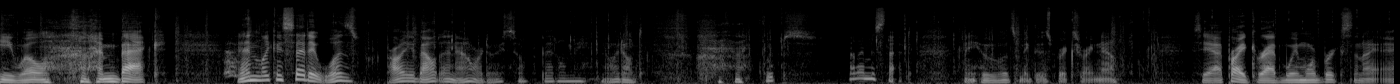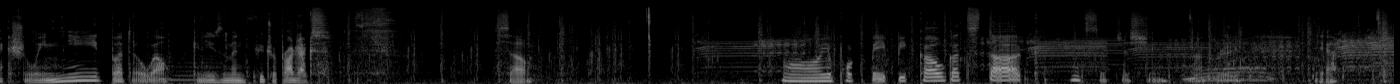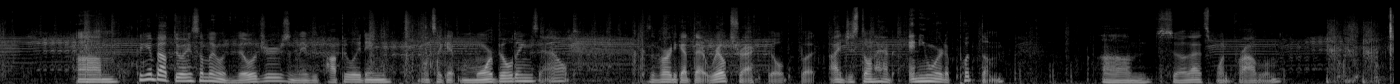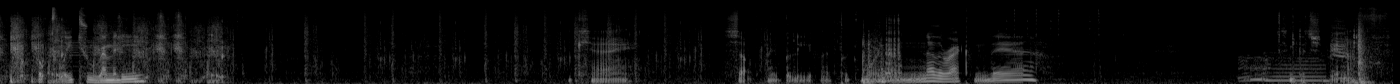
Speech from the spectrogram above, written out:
Well, I'm back. And like I said, it was probably about an hour. Do I still have a bed on me? No, I don't. Oops. How did I miss that? Anywho, let's make those bricks right now. So yeah, I probably grabbed way more bricks than I actually need, but oh well. I can use them in future projects. So. Oh, your poor baby cow got stuck. That's such a shame. Not really. Yeah. Um, thinking about doing something with villagers and maybe populating once I get more buildings out. Because I've already got that rail track built, but I just don't have anywhere to put them. Um, so that's one problem. Hopefully to remedy. Okay. So, I believe I put more netherrack there. I think that should be enough.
